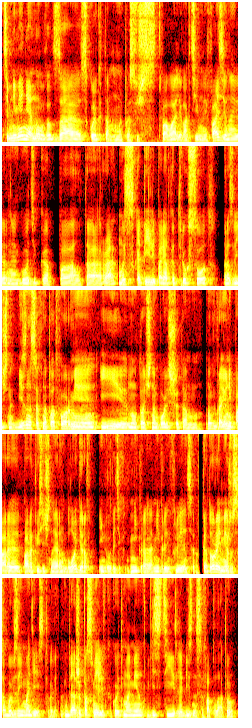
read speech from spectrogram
Тем не менее, ну вот за сколько там мы просуществовали в активной фазе, наверное, годика полтора, мы скопили порядка 300 различных бизнесов на платформе и, ну, точно больше там, ну, в районе пары, пары тысяч, наверное, блогеров, и вот этих микро, микроинфлюенсеров, которые между собой взаимодействовали. Даже посмели в какой-то момент ввести для бизнесов оплату,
